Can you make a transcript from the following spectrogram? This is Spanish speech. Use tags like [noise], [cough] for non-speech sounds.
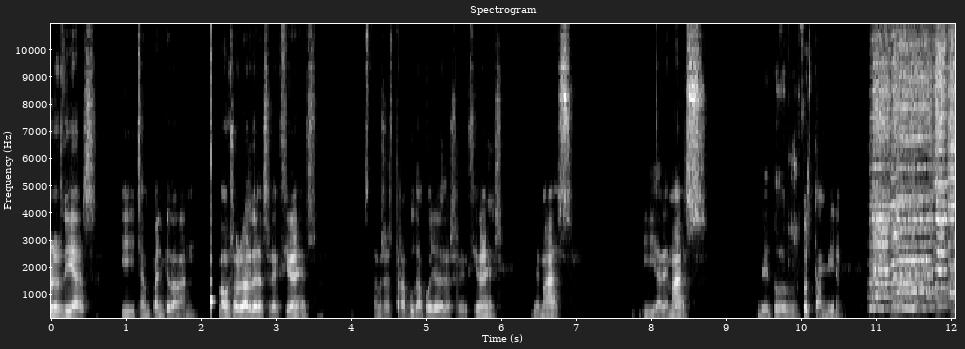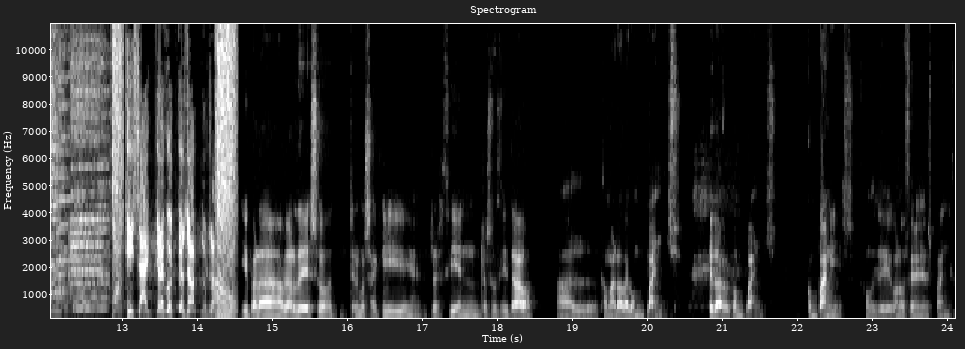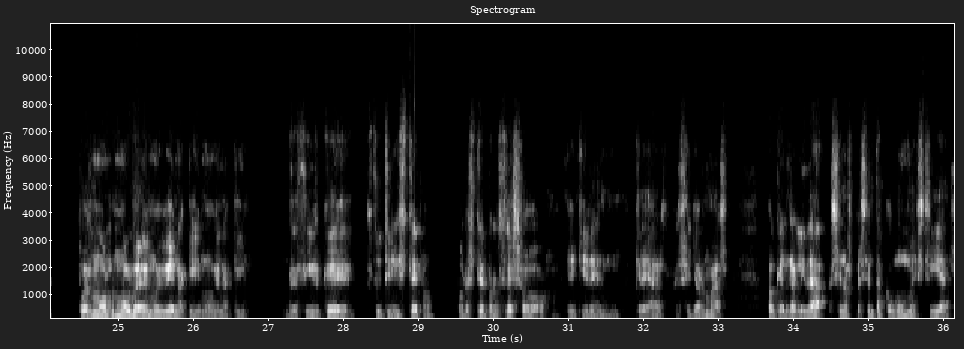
Buenos días y champán catalán. Vamos a hablar de las elecciones. Estamos hasta la puta polla de las elecciones, de más y además de todos los otros también. Y para hablar de eso, tenemos aquí recién resucitado al camarada Companys. ¿Qué tal, Companys? Companis, como te conocen en España. Pues muy, bien, muy bien aquí, muy bien aquí. Decir que estoy triste, ¿no? Por este proceso que quieren crear el señor Mas, porque en realidad se nos presenta como un Mesías,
